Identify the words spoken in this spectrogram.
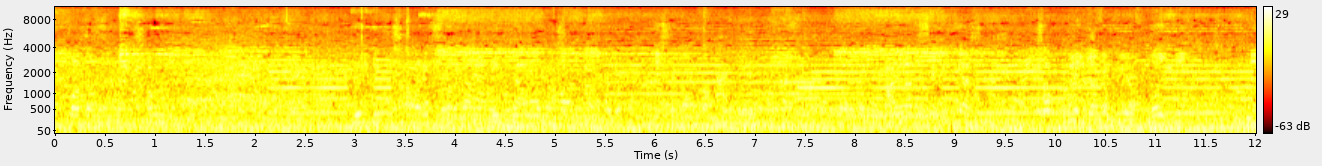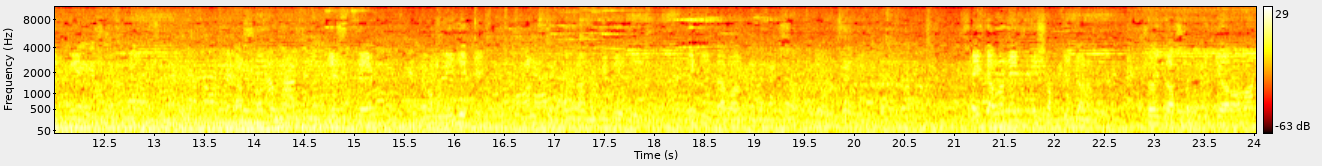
উৎপাদন উন্নয়ন সমৃদ্ধি দুই দুটি সামরিক সরকারের বিরুদ্ধে আন্দোলন দেশে বাংলাদেশের ইতিহাসে সবচেয়ে জনপ্রিয় বৈজ্ঞানিক নেত্রী তার সততা দেশপ্রেম এবং নিজেকে মানুষের কল্যাণে বিলিয়ে দিয়েছে এটি তার এই কারণেই তিনি সবচেয়ে জনপ্রিয় শহীদ রাষ্ট্রপতি জিয়া রহমান,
